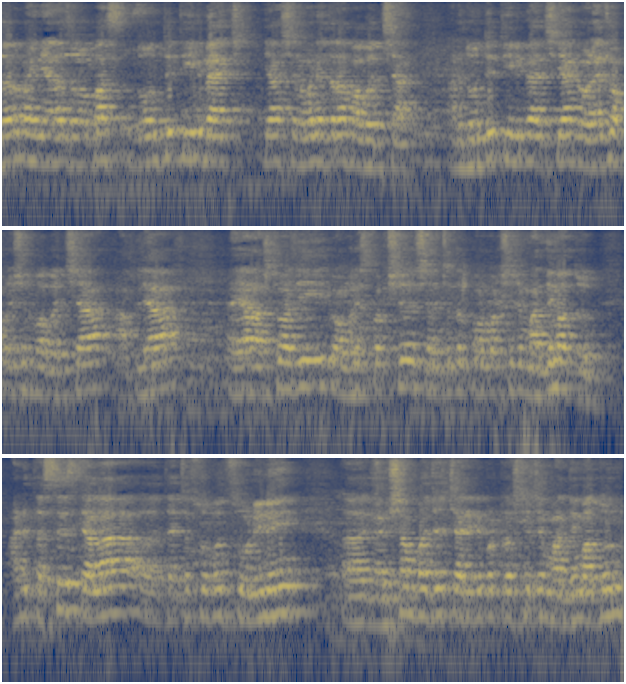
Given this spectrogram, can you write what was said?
दर महिन्याला जवळपास दोन ते तीन बॅच या श्रवण यंत्राबाबतच्या आणि दोन ते तीन बॅच या डोळ्याच्या ऑपरेशन बाबतच्या आपल्या या राष्ट्रवादी काँग्रेस पक्ष शरदचंद्र पवार पक्षाच्या माध्यमातून आणि तसेच त्याला त्याच्यासोबत सोडीने घनश्याम बजाज चॅरिटेबल ट्रस्टच्या माध्यमातून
